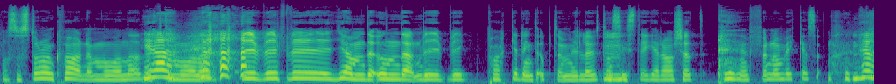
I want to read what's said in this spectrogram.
Och så står de kvar där månad Ja. efter månad. Vi, vi, vi gömde undan, vi, vi packade inte upp dem, vi la ut de Mm. sista i garaget för någon vecka sedan. Ja.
